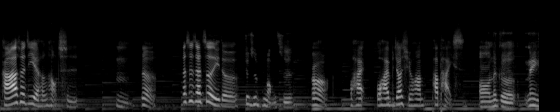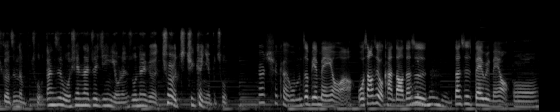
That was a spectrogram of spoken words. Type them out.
卡拉脆鸡也很好吃，嗯，嗯，但是在这里的，就是不好吃。嗯，我还我还比较喜欢 Popeyes，哦，那个那个真的不错，但是我现在最近有人说那个 Church Chicken 也不错，Church Chicken 我们这边没有啊，我上次有看到，但是嗯但是 Berry 没有，哦，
